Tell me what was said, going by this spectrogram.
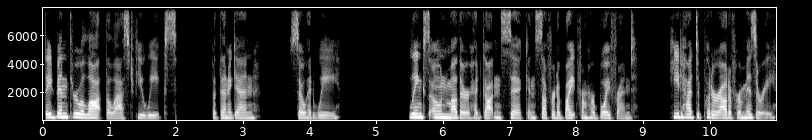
They'd been through a lot the last few weeks, but then again, so had we. Link's own mother had gotten sick and suffered a bite from her boyfriend. He'd had to put her out of her misery.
